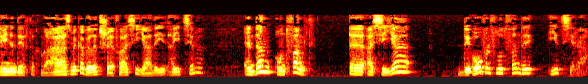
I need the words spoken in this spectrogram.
31. Was mekabel het shefa Asiya Yetzira. En dan ontvangt uh, Asiya de overvloed van de Yetzira.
